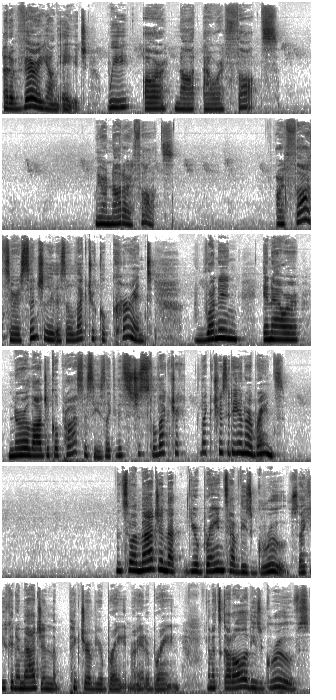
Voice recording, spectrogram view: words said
at a very young age. We are not our thoughts. We are not our thoughts our thoughts are essentially this electrical current running in our neurological processes. Like it's just electric electricity in our brains. And so imagine that your brains have these grooves. Like you can imagine the picture of your brain, right? A brain. And it's got all of these grooves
